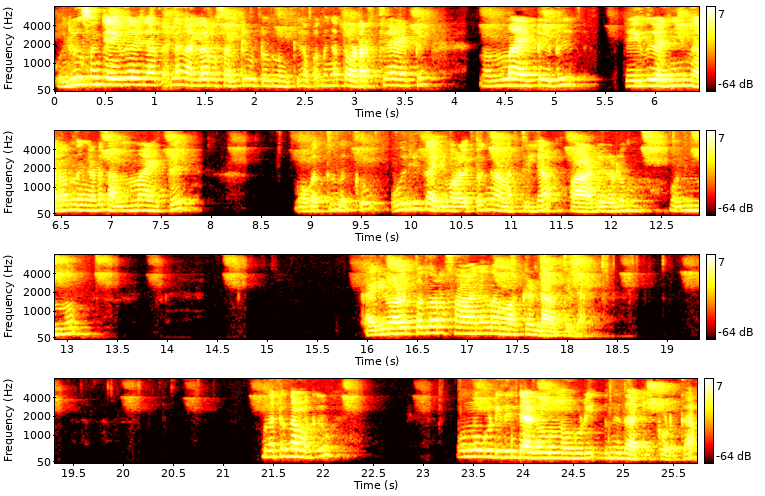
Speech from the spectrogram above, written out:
ഒരു ദിവസം ചെയ്ത് കഴിഞ്ഞാൽ തന്നെ നല്ല റിസൾട്ട് കിട്ടും നിങ്ങൾക്ക്. അപ്പോൾ നിങ്ങൾ തുടർച്ചയായിട്ട് നന്നായിട്ട് ഇത് ചെയ്ത് കഴിഞ്ഞ് നിറം നിങ്ങളുടെ നന്നായിട്ട് മുഖത്ത് നിൽക്കും. ഒരു കരിവാളിപ്പം കാണത്തില്ല. പാടുകളും ഒന്നും. കരിവാളിപ്പം എന്ന് പറഞ്ഞ സാധനം നമുക്ക് ഉണ്ടാകത്തില്ല എന്നിട്ട് നമുക്ക് ഒന്നും കൂടി ഇതിന്റെ അകം ഒന്നും കൂടി ഒന്ന് ഇതാക്കി കൊടുക്കാം.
